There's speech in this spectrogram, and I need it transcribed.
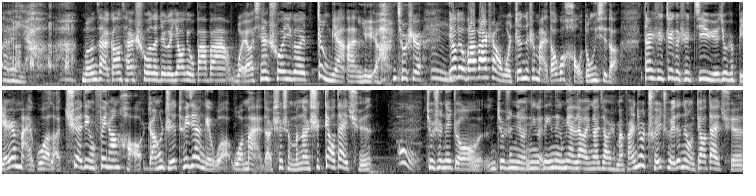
哎呀，萌仔刚才说的这个幺六八八，我要先说一个正面案例啊，就是幺六八八上我真的是买到过好东西的，但是这个是基于就是别人买过了，确定非常好，然后直接推荐给我，我买的是什么呢？是吊带裙。哦，就是那种，就是那种那个那个那个面料应该叫什么？反正就是垂垂的那种吊带裙，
